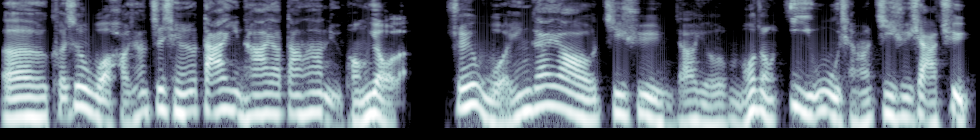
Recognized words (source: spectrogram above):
呃，可是我好像之前又答应他要当他女朋友了。所以我应该要继续，你知道有某种义务想要继续下去，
